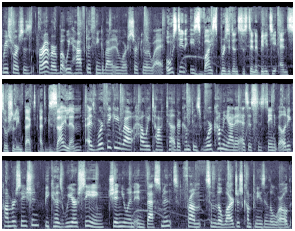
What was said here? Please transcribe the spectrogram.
resources forever, but we have to think about it in a more circular way. Austin is Vice President Sustainability and Social Impact at Xylem. As we're thinking about how we talk to other companies, we're coming at it as a sustainability conversation because we are seeing genuine investments from some of the largest companies in the world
